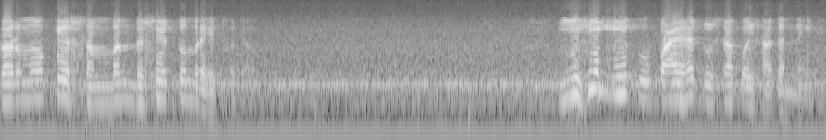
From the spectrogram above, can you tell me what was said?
कर्मों के संबंध से तुम रहित हो जाओ। यही एक उपाय है, दूसरा कोई साधन नहीं है।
